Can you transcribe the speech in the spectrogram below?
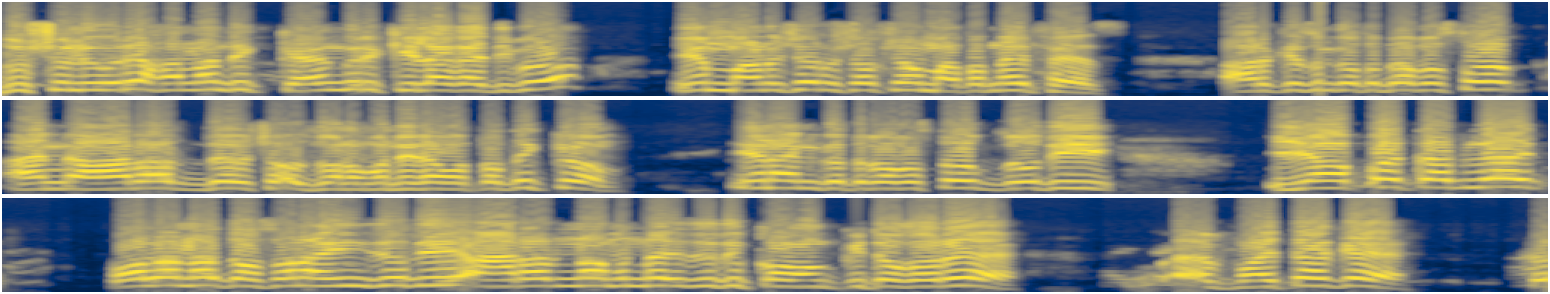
দুশ্মনী করে হানা দিক ক্যাং করে কি লাগাই দিব? এ মানুষের সবসময় মাথা নাই ফেস। আর কিছু কত ব্যবস্থা আর আর জনগণ নিরাপত্তা কম এন আইনগত ব্যবস্থা যদি ইয়াপা ট্যাবলেট ফলানা দশনা আইন যদি আর আর নাম নাই যদি কলঙ্কিত করে ফাইতাকে তো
